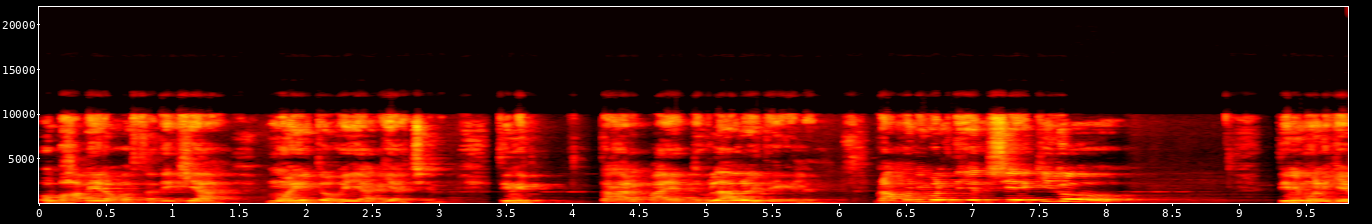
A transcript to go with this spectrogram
ও ভাবের অবস্থা দেখিয়া মোহিত হইয়া গিয়াছেন। তিনি তাহার পায়ে ধুলা লইতে গেলেন। ব্রাহ্মণী বলিতেছেন, সে কি গো? তিনি মণিকে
